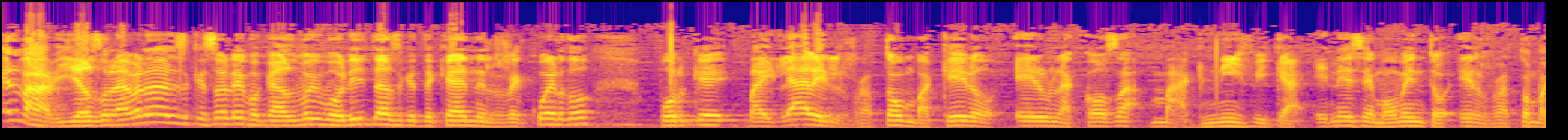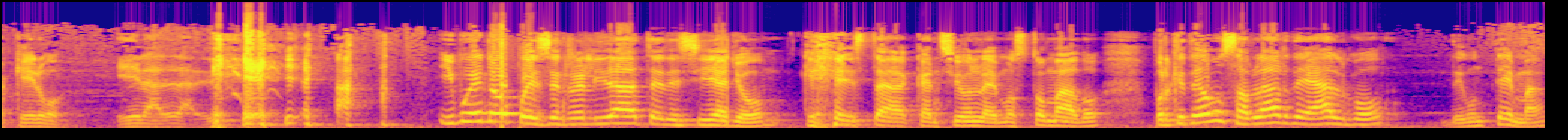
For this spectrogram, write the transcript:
Es maravilloso, la verdad es que son épocas muy bonitas que te quedan en el recuerdo porque bailar el ratón vaquero era una cosa magnífica. En ese momento el ratón vaquero era la ley. Y bueno, pues en realidad te decía yo que esta canción la hemos tomado porque te vamos a hablar de algo, de un tema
